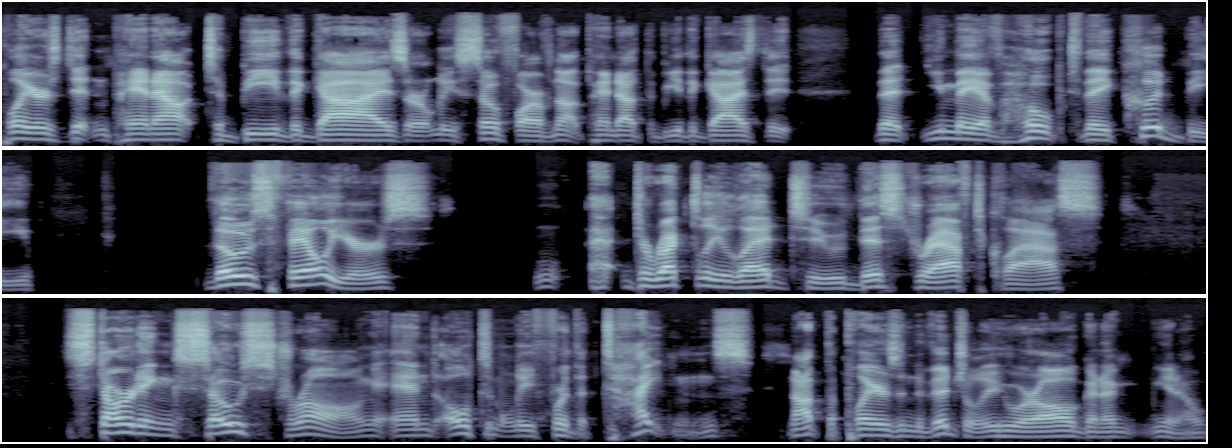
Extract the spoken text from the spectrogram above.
players didn't pan out to be the guys or at least so far have not panned out to be the guys that that you may have hoped they could be those failures directly led to this draft class starting so strong and ultimately for the Titans, not the players individually who are all going to, you know,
